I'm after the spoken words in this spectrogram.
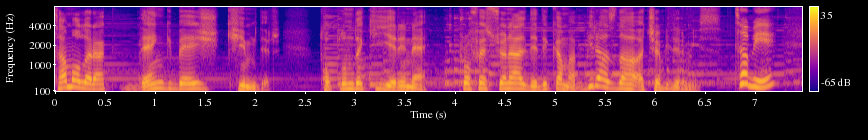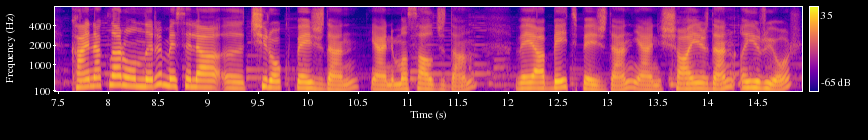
tam olarak dengbej kimdir? Toplumdaki yerine profesyonel dedik ama biraz daha açabilir miyiz? Tabii kaynaklar onları mesela e, Çirok Bej'den yani masalcıdan veya Beyt Bej'den yani şairden ayırıyor.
